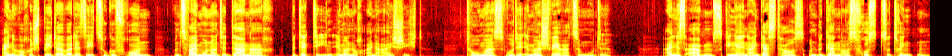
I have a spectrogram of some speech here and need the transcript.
Eine Woche später war der See zugefroren und zwei Monate danach bedeckte ihn immer noch eine Eisschicht. Thomas wurde immer schwerer zumute. Eines Abends ging er in ein Gasthaus und begann aus Frust zu trinken.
